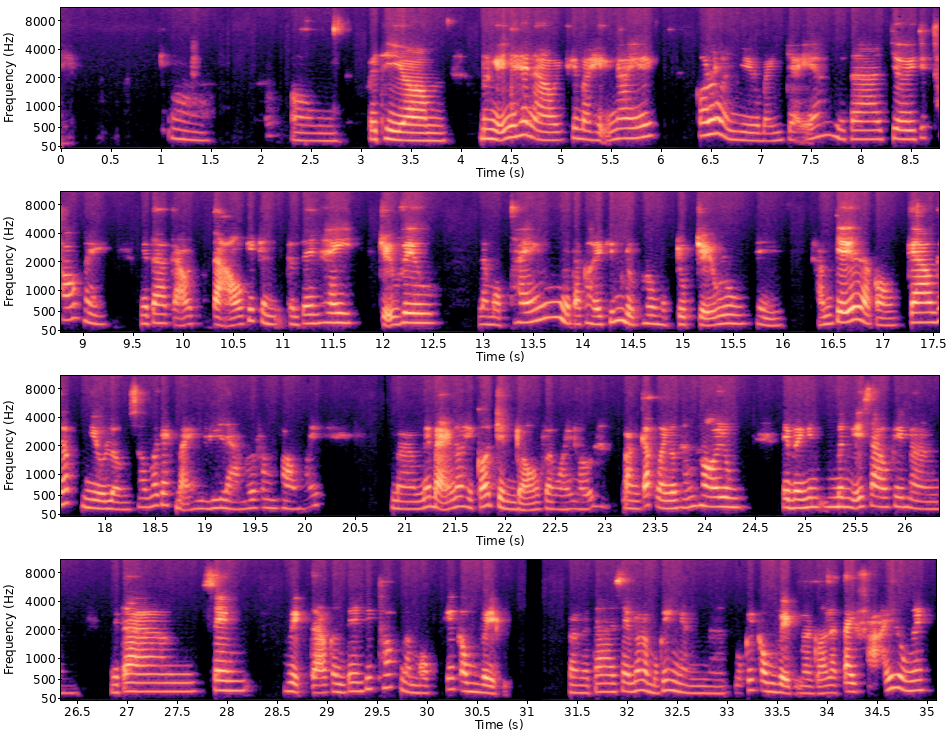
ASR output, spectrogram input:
ừ. um, vậy thì um, mình nghĩ như thế nào khi mà hiện nay ấy, có rất là nhiều bạn trẻ người ta chơi TikTok này người ta tạo tạo cái content hay triệu view là một tháng người ta có thể kiếm được hơn một chục triệu luôn thì thậm chí là còn cao gấp nhiều lần so với các bạn đi làm ở văn phòng ấy. Mà mấy bạn đó thì có trình độ về ngoại ngữ bằng cấp ngoại ngữ thẳng hoi luôn. Thì mình, mình nghĩ sao khi mà người ta xem việc tạo content TikTok là một cái công việc và người ta xem đó là một cái ngành một cái công việc mà gọi là tay phải luôn ấy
